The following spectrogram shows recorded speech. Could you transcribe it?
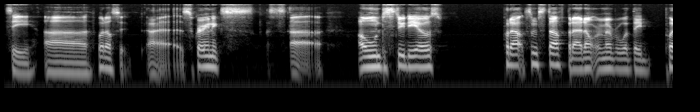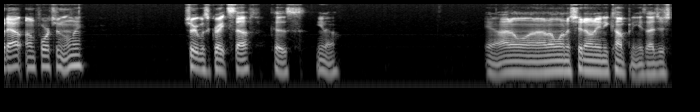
see, uh, what else? Uh, Square Enix uh, owned studios put out some stuff, but I don't remember what they put out. Unfortunately, sure it was great stuff because you know, you know, I don't want I don't want to shit on any companies. I just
